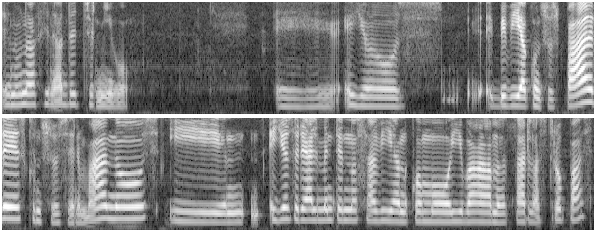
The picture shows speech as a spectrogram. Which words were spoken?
en, una ciudad de Chernigo. Eh, ellos eh, vivían con sus padres, con sus hermanos y ellos realmente no sabían cómo iban a avanzar las tropas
